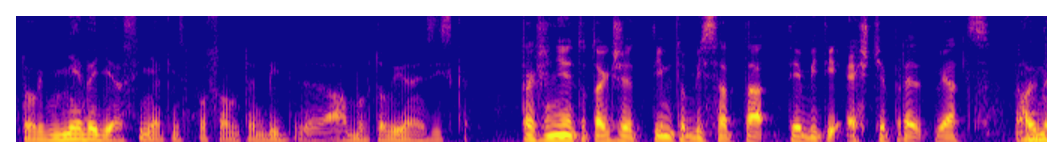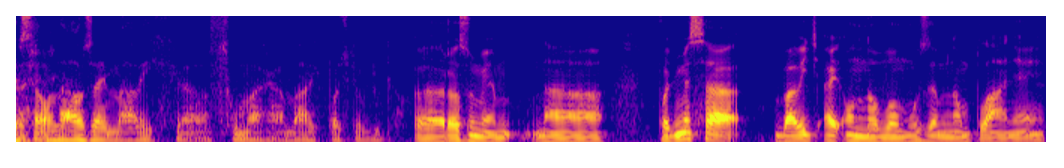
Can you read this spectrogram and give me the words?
ktorí nevedia si nejakým spôsobom ten byt e, alebo to bývanie získať. Takže nie je to tak, že týmto by sa ta, tie byty ešte pre, viac... Bavíme sa o naozaj malých uh, sumách a malých počtoch bytov. Uh, rozumiem. Uh, poďme sa baviť aj o novom územnom pláne.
